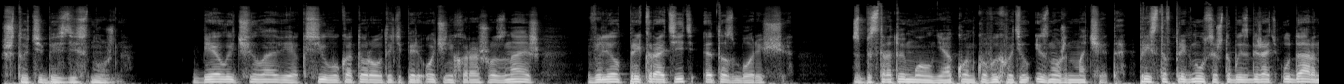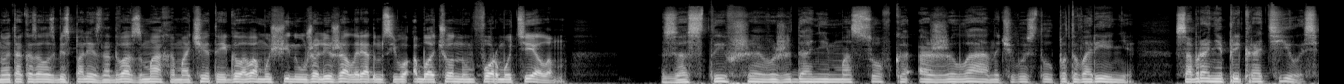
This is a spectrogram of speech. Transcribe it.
«Что тебе здесь нужно?» Белый человек, силу которого ты теперь очень хорошо знаешь, велел прекратить это сборище. С быстротой молнии Аконко выхватил из ножен мачете. Пристав пригнулся, чтобы избежать удара, но это оказалось бесполезно. Два взмаха мачете, и голова мужчины уже лежала рядом с его облаченным в форму телом. Застывшая в ожидании массовка ожила, началось столпотворение. Собрание прекратилось.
